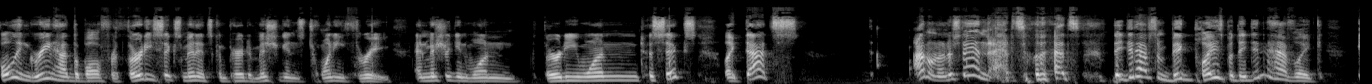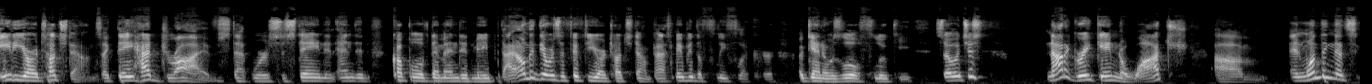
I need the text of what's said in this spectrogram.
Bowling Green had the ball for 36 minutes compared to Michigan's 23 and Michigan won 31 to 6. Like that's I don't understand that. So that's they did have some big plays, but they didn't have like 80 yard touchdowns. Like they had drives that were sustained and ended. A couple of them ended maybe. I don't think there was a 50 yard touchdown pass. Maybe the flea flicker. Again, it was a little fluky. So it's just not a great game to watch. Um, and one thing that's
